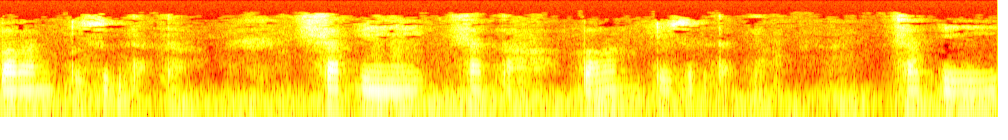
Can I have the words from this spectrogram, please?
බවන්තු සුගතත්තා සබ්බේ සත්තා බවන්තු සුගතත්තා. සබ්බේ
